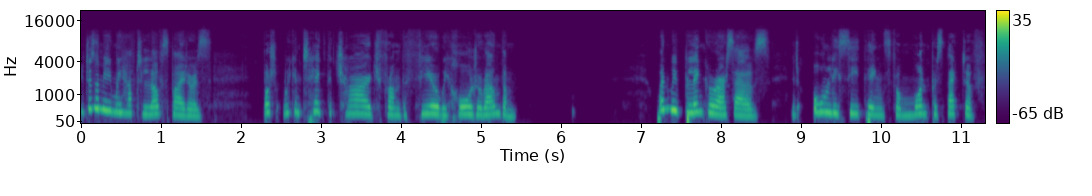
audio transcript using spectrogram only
It doesn't mean we have to love spiders, but we can take the charge from the fear we hold around them. When we blinker ourselves and only see things from one perspective,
